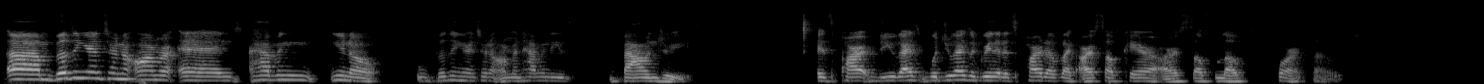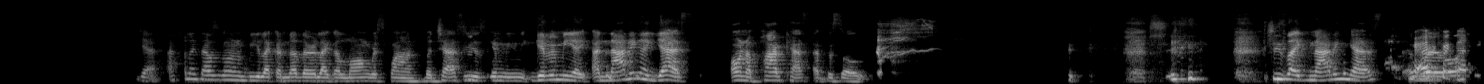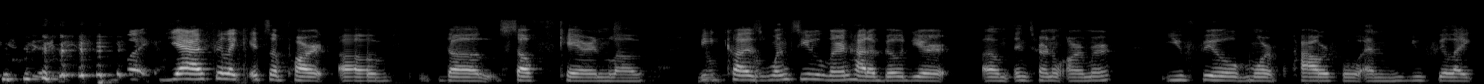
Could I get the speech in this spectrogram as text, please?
um building your internal armor and having, you know, building your internal armor and having these boundaries. It's part, do you guys would you guys agree that it's part of like our self-care, our self-love for ourselves? Yes, I feel like that was going to be like another like a long response, but Chastity just giving me giving me a, a nodding a yes on a podcast episode. She- she's like nodding yes. I forgot But yeah, I feel like it's a part of the self care and love because once you learn how to build your um, internal armor, you feel more powerful and you feel like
